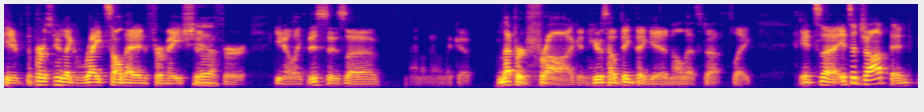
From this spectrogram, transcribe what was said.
the the person who like writes all that information Yeah. for you know like this is a I don't know like a leopard frog and here's how big they get and all that stuff like it's a it's a job and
